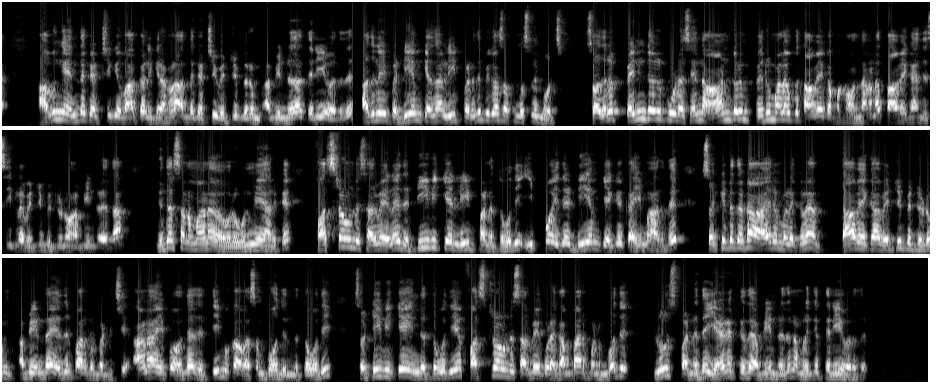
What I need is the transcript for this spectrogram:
அவங்க எந்த கட்சிக்கு வாக்களிக்கிறாங்களோ அந்த கட்சி வெற்றி பெறும் அப்படின்றதா தெரிய வருது. அதுல இப்ப டிஎம்கே தான் லீட் பண்ணுது because of Muslim votes so அதுல பெண்கள் கூட சேர்ந்து ஆண்களும் பெருமளவுக்கு தாவேகா பக்கம் வந்தாங்கன்னா தாவேகா இந்த சீட்ல வெற்றி பெற்றுடும் அப்படின்றது தான் நிதர்சனமான ஒரு உண்மையா இருக்கு. ஃபர்ஸ்ட் ரவுண்டு சர்வேல இது டிவிக்கே லீட் பண்ண தொகுதி இப்போ இது டிஎம்கேக்கு கைமாறுது. ஸோ கிட்டத்தட்ட ஆயிரம் விளக்குல தாவேகா வெற்றி பெற்றுடும் அப்படின்னு தான் எதிர்பார்க்கப்பட்டுச்சு. ஆனா இப்போ வந்து அது திமுக வசம் போகுது இந்த தொகுதி. ஸோ டிவிக்கே இந்த தொகுதியை ஃபர்ஸ்ட் ரவுண்டு சர்வே கூட கம்பேர் பண்ணும்போது லூஸ் பண்ணுது இழக்குது அப்படின்றது நம்மளுக்கு தெரிய வருது.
